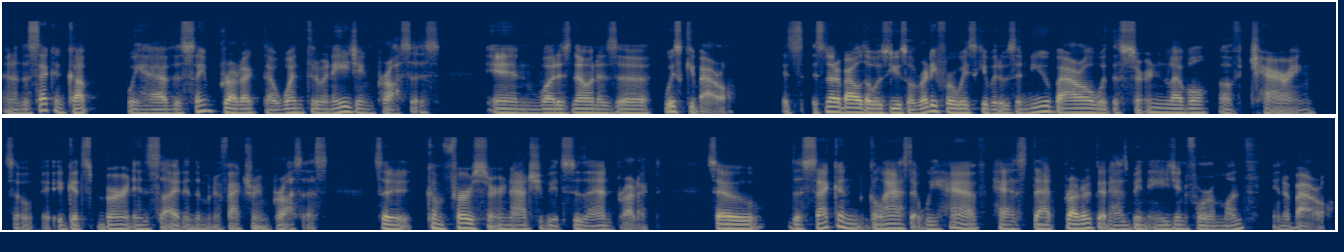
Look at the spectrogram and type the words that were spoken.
And on the second cup, we have the same product that went through an aging process in what is known as a whiskey barrel. It's it's not a barrel that was used already for whiskey, but it was a new barrel with a certain level of charring. So it gets burned inside in the manufacturing process. So it confers certain attributes to the end product. So the second glass that we have has that product that has been aging for a month in a barrel.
